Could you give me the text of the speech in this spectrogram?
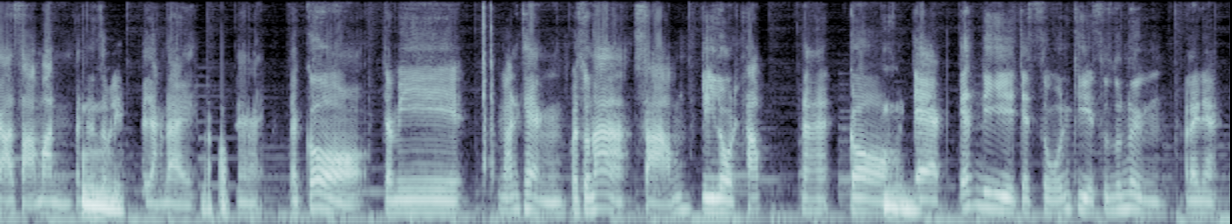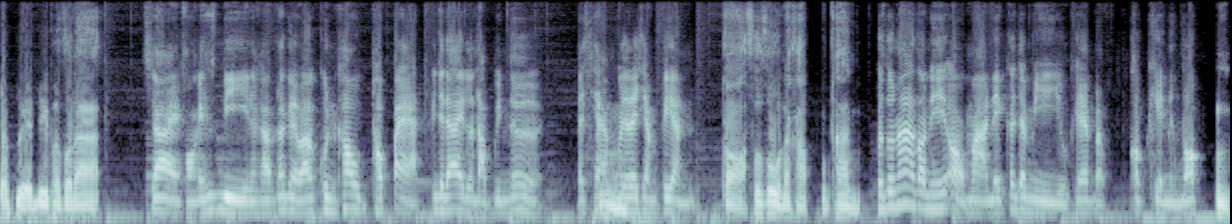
การสามัญเป็นอืเรื่องมสำเร็จแต่อย่างใดนะครับนะฮะแล้วก็จะมีงานแข่ง Persona 3 Reload ครับนะฮะ ก็แจก SD 70ขีด001 อะไรเนี่ย ก็คือเอ็ดดี้เพอร์โซนาใช่ของ SD นะครับ ถ้าเกิดว่าคุณเข้าท็อป 8 ก็จะได้ระดับวินเนอร์แต่แชมป์ก็จะได้แชมเปี้ยน ก็สู้ๆนะครับทุกท่าน Persona ตอนนี้ออกมาเด็กก็จะมีอยู่แค่แบบขอบเขตหนึ่งบล็อกอืม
